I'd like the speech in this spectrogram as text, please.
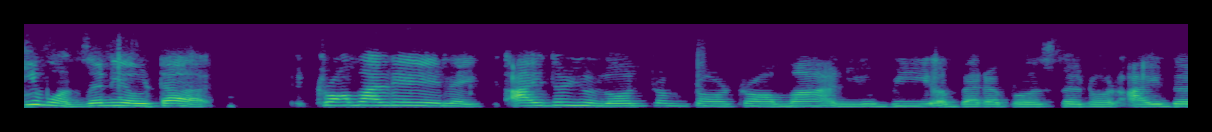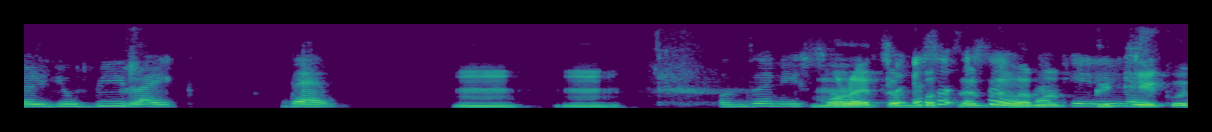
के भन्छ नि एउटा ट्रमाले like either you learn from trauma and you be a better person or either you be like them हुन्छ नि? मलाई त बच्चा बेलामा पिटिएको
